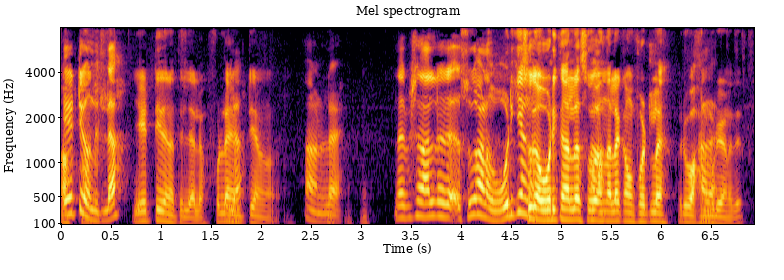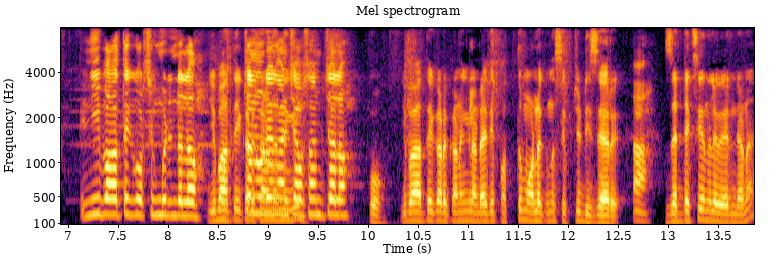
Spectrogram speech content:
എ ടി വന്നിട്ടില്ല? എ ടി ഇതിനകത്തില്ലല്ലോ ഫുൾ ഇല്ല. എം ടി ആണ്. ആണല്ലേ? പക്ഷെ നല്ല സുഖമാണ്? ഓടിക്കാൻ സുഖം ഓടിക്കാൻ നല്ല സുഖം നല്ല ഒരു വാഹനം കൂടിയാണിത്. ഇനി ഈ ഭാഗത്തേക്ക് കുറച്ചും കൂടി ഉണ്ടല്ലോ. ഈ ഭാഗത്തേക്ക് അവസാനിപ്പിച്ചാലോ? ഓ ഈ ഭാഗത്തേക്ക് കിടക്കുകയാണെങ്കിൽ രണ്ടായിരത്തി പത്ത് നിൽക്കുന്ന സ്വിഫ്റ്റ് ഡിസയർ ആ. സെഡ് എക്സ് എന്നുള്ള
